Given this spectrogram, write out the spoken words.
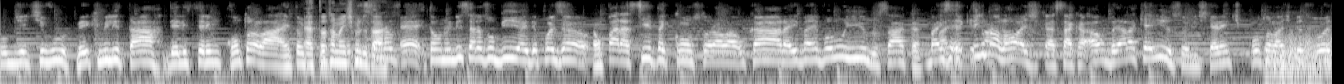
um objetivo meio que militar deles terem controlar. Então, É totalmente no início militar. era- é, então no início era zumbi, aí depois é, é um parasita que controla o cara e vai evoluindo, saca? Mas, Mas é, é que tem uma lógica, saca? A Umbrella quer isso, eles querem tipo, controlar as pessoas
